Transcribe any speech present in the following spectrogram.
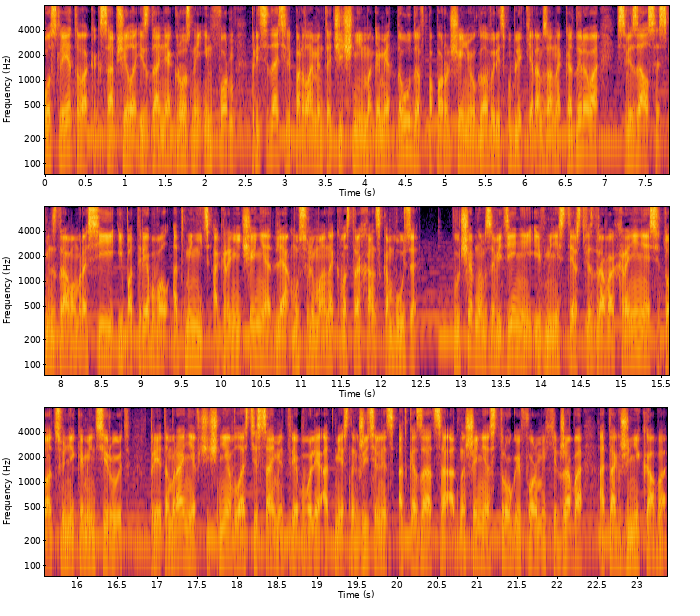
После этого, как сообщило издание «Грозный информ», председатель парламента Чечни Магомед Даудов по поручению главы республики Рамзана Кадырова связался с Минздравом России и потребовал отменить ограничения для мусульманок в Астраханском вузе. В учебном заведении и в Министерстве здравоохранения ситуацию не комментируют. При этом ранее в Чечне власти сами требовали от местных жительниц отказаться от ношения строгой формы хиджаба, а также никаба.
